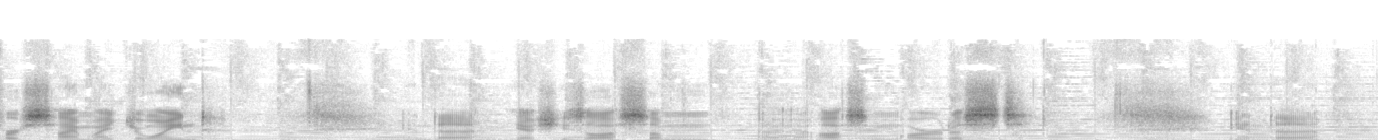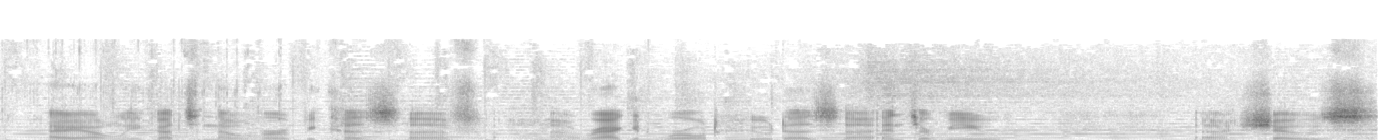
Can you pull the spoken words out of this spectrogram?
first time I joined. And uh, yeah, she's awesome, uh, awesome artist. And uh, I only got to know her because of Ragged World, who does interview shows.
